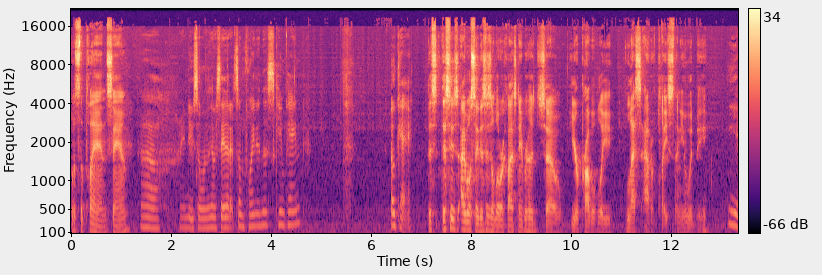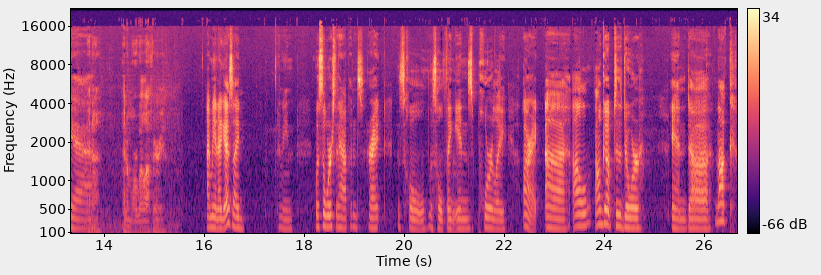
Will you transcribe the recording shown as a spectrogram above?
what's the plan, Sam? Oh, I knew someone was going to say that at some point in this campaign. Okay. This this is I will say this is a lower class neighborhood, so you're probably less out of place than you would be Yeah. in a in a more well off area. I mean, I guess I. I mean, what's the worst that happens, right? This whole this whole thing ends poorly. All right. Uh, I'll I'll go up to the door, and uh, knock,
